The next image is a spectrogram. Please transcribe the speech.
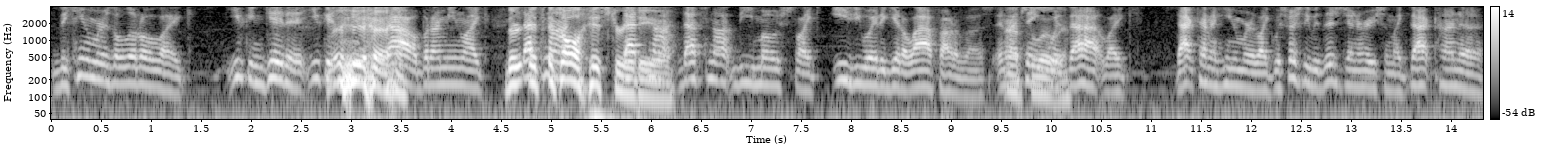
the humor is a little like you can get it, you can figure it out, but I mean like There- that's it's- it's all history that's to you. Not, that's not the most like easy way to get a laugh out of us. And I think with that like that kind of humor like especially with this generation like that kind of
